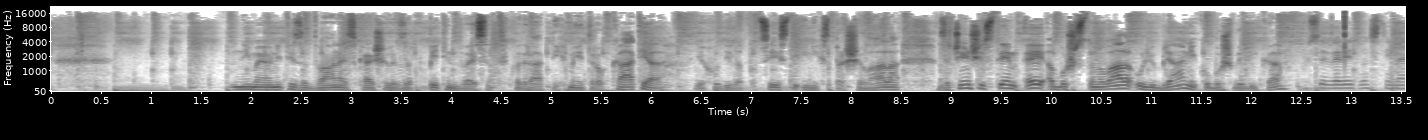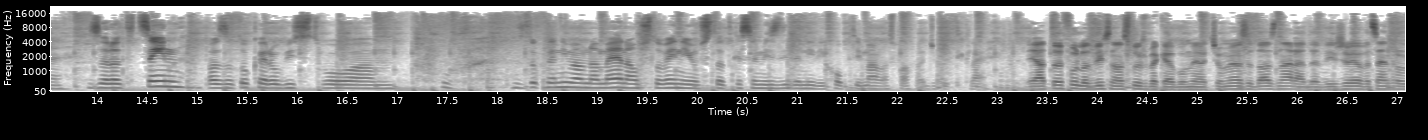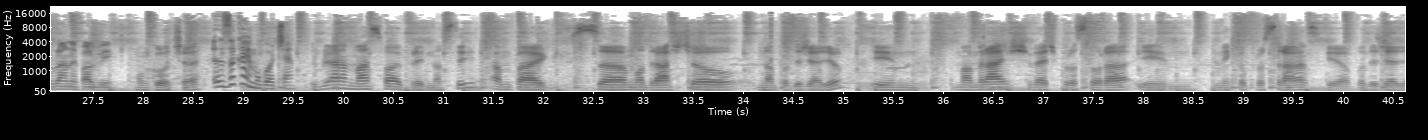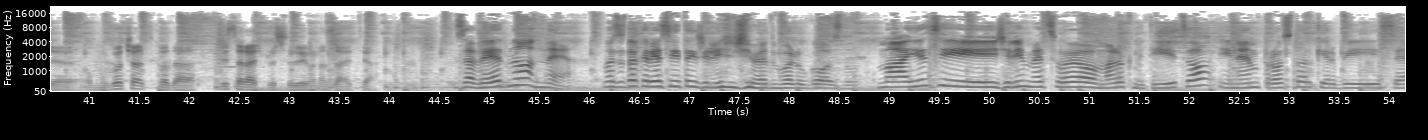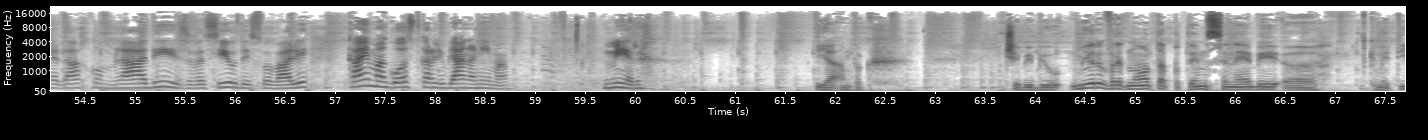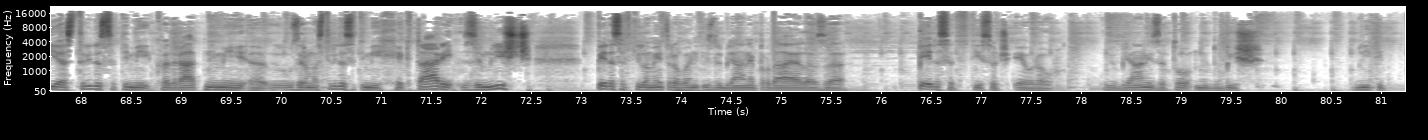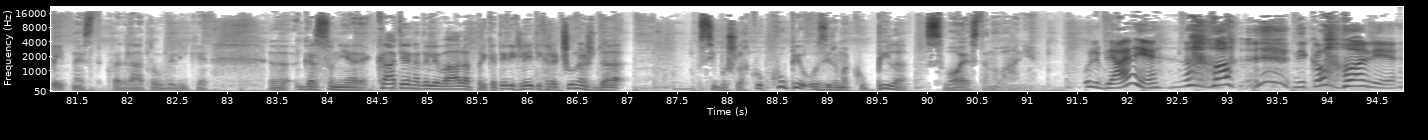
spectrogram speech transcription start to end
nimajo niti za 12, kaj šele za 25 kvadratnih metrov. Katja je hodila po cesti in jih spraševala, začenši s tem, hej, a boš stanovala v Ljubljani, ko boš velika? Vse verjetnosti ne. Zaradi cen, pa zato, ker v bistvu. Um, uf, zato, ker nimam namena v Sloveniji ostati, ker se mi zdi, da ni jih optimalno sploh več biti kle. Ja, to je fully odvisno od službe, ki bo imel. Če bo imel za dosti znara, da bi živel v centru Ljubljana, pa bi. Mogoče. Zakaj mogoče? Ljubljana ima svoje prednosti, ampak sem odraščal na podeželju in imam raje več prostora in neko prostransko podeželje omogoča, tako da bi se raje preselil nazaj. Tja. Zavedno ne. Ma zato, ker jaz si tako želim živeti bolj v gozdu. Ma, jaz si želim imeti svojo malo kmetijo in en prostor, kjer bi se lahko mladi z vasi udejstvovali. Kaj ima gost, kar Ljubljana nima? Mir. Ja, ampak če bi bil mir vrednota, potem se ne bi. Uh... Kmetija s 30 kvadratnimi, oziroma s 30 hektari zemljišč, 50 km ven iz Ljubljane, prodajala za 50 tisoč evrov. V Ljubljani za to ne dobiš niti 15 kvadratov velike uh, garsonjere. Katja je nadaljevala, pri katerih letih računaš, da si boš lahko kupil oziroma kupila svoje stanovanje. V Ljubljani? Nikoli.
